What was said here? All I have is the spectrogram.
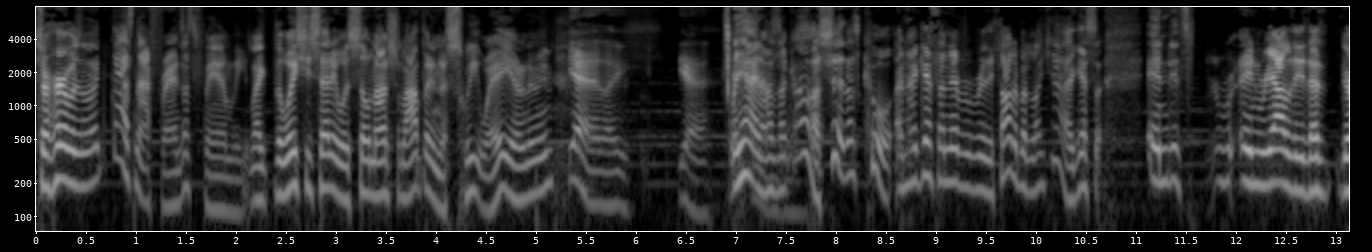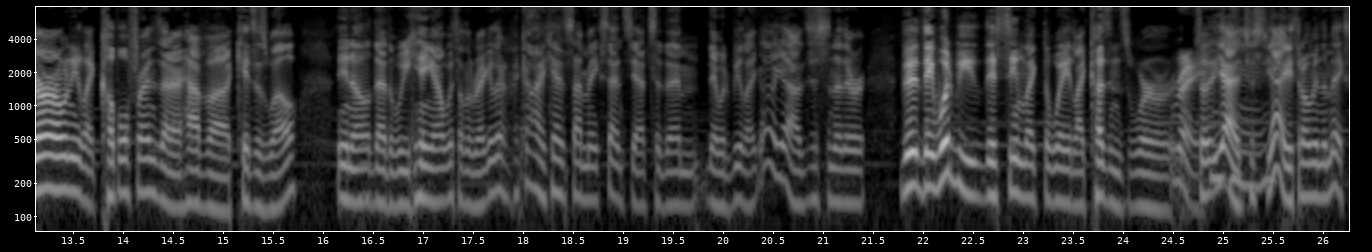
to her it was like, that's not friends, that's family. Like the way she said it was so nonchalant, but in a sweet way. You know what I mean? Yeah, like yeah. Yeah, and I was like, oh shit, that's cool. And I guess I never really thought about it. Like, yeah, I guess. And it's in reality that there are only like couple friends that are, have uh, kids as well. You know that we hang out with on the regular. Like, oh, I guess that makes sense. Yeah, to them, they would be like, oh yeah, just another. They, they would be. They seem like the way like cousins were. Right. So yeah, it's just yeah, you throw them in the mix.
